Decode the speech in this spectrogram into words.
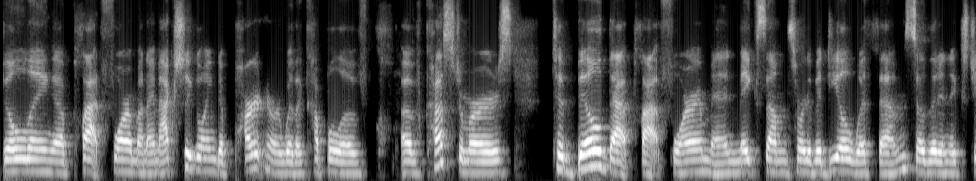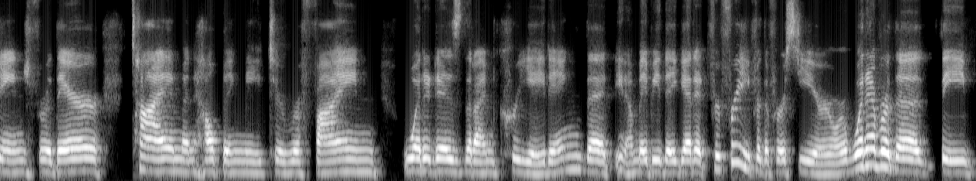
building a platform and i'm actually going to partner with a couple of of customers to build that platform and make some sort of a deal with them so that in exchange for their time and helping me to refine what it is that I'm creating that you know maybe they get it for free for the first year or whatever the the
